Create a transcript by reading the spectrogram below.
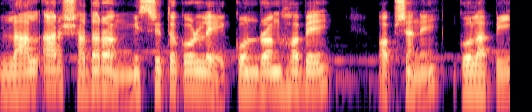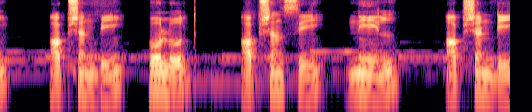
লাল আর সাদা রং মিশ্রিত করলে কোন রং হবে? অপশান এ গোলাপি, অপশান বি হলুদ, অপশান সি নীল, অপশান ডি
